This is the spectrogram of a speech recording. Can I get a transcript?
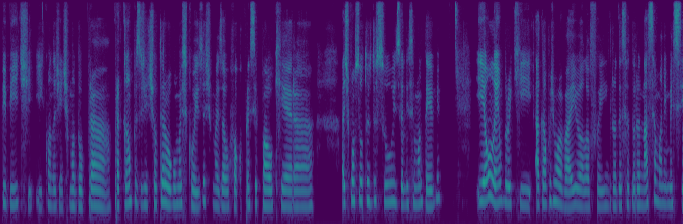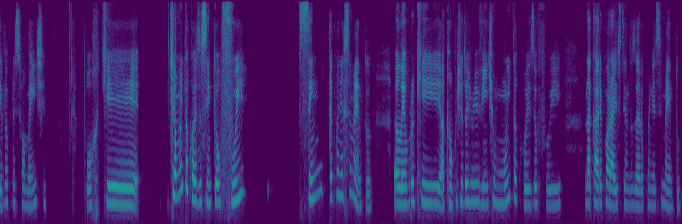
Pibit e quando a gente mandou para campus, a gente alterou algumas coisas, mas é o foco principal, que era as consultas do SUS, ele se manteve. E eu lembro que a Campus Mobile, ela foi engrandecedora na semana imersiva, principalmente, porque tinha muita coisa assim que eu fui sem ter conhecimento. Eu lembro que a Campus de 2020, muita coisa eu fui na cara e tendo zero conhecimento.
